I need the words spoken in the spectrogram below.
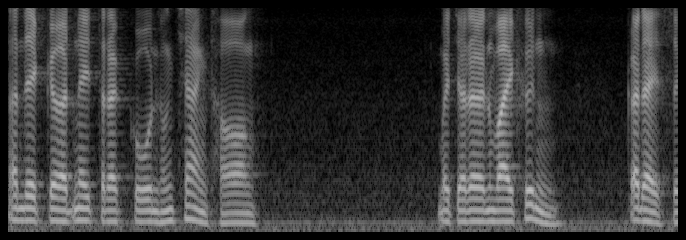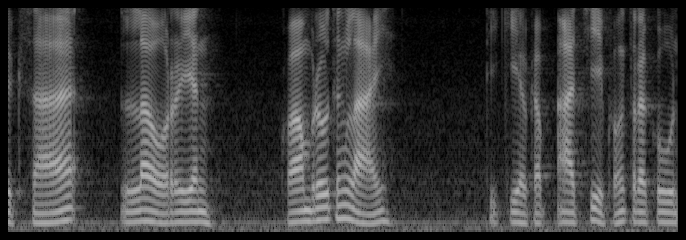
ท่านได้เกิดในตระกูลของช่างทอง เมื่อเจริญวัยขึ้น ก็ได้ศึกษาเล่าเรียน ความรู้ทั้งหลาย ที่เกี่ยวกับอาชีพของตระกูล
